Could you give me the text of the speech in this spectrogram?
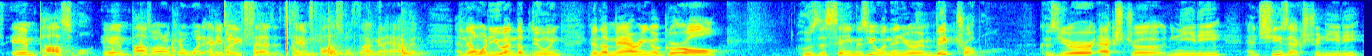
It's impossible. Impossible. I don't care what anybody says. It's impossible. It's not going to happen. And then what do you end up doing? You end up marrying a girl who's the same as you, and then you're in big trouble because you're extra needy and she's extra needy.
